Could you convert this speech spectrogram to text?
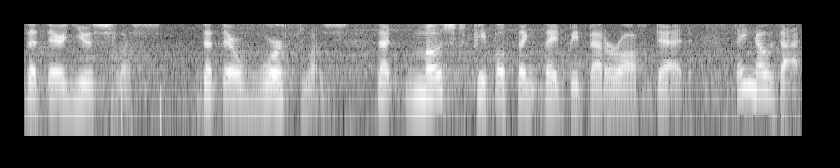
that they're useless, that they're worthless, that most people think they'd be better off dead. They know that.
